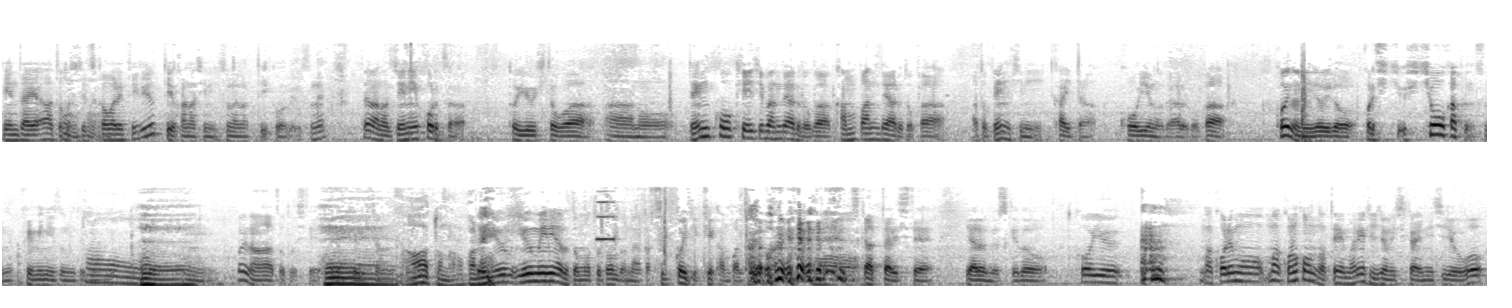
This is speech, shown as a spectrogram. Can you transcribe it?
現代アートとして使われているよっていう話につながっていくわけですね。ではあのジェニー・ホルツァーという人はあの電光掲示板であるとか看板であるとかあとベンチに書いたこういうのであるとかこういうのにいろいろこれ主張を書くんですね。フェミニズム的に、うへん、こういうのはアートとしてえ。やってきたんです。よ。アートなのかでね。有有名になるともっとどんどんなんかすっごいでっけえ看板とかを 使ったりしてやるんですけどこういう まあこれも、まあ、この本のテーマに非常に近い日常を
